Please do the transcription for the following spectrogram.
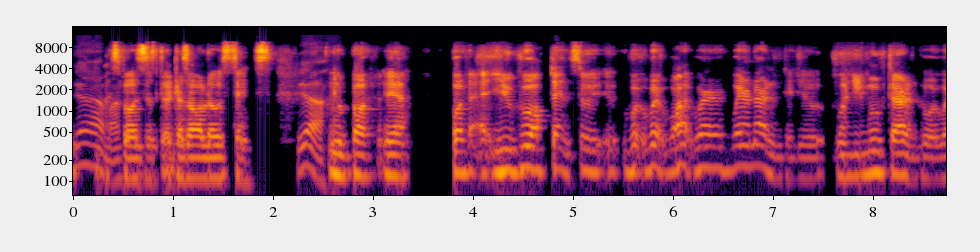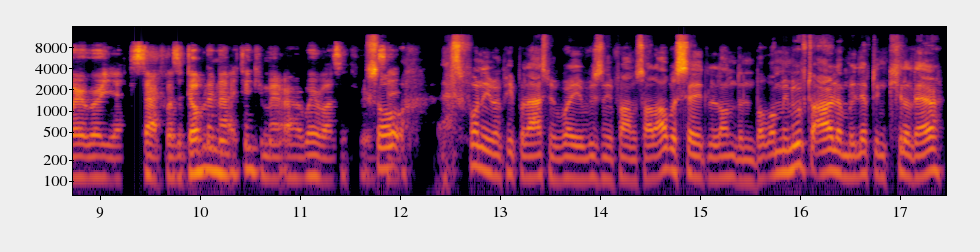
yeah, I man. suppose there's all those things. Yeah, but yeah. But uh, you grew up then, so where, where, where, where in Ireland did you when you moved to Ireland? Where, where were you at start? Was it Dublin? I think you meant, or where was it? So saying? it's funny when people ask me where you're originally from. So I'll always say London. But when we moved to Ireland, we lived in Kildare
